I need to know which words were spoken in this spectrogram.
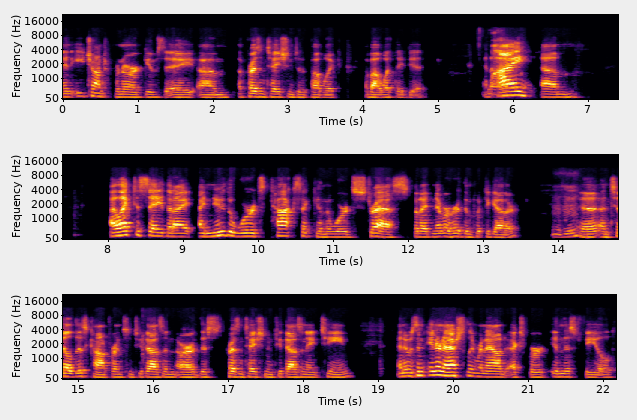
and each entrepreneur gives a, um, a presentation to the public about what they did. And wow. I, um, I like to say that I, I knew the words toxic and the word stress, but I'd never heard them put together mm-hmm. uh, until this conference in 2000 or this presentation in 2018. And it was an internationally renowned expert in this field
